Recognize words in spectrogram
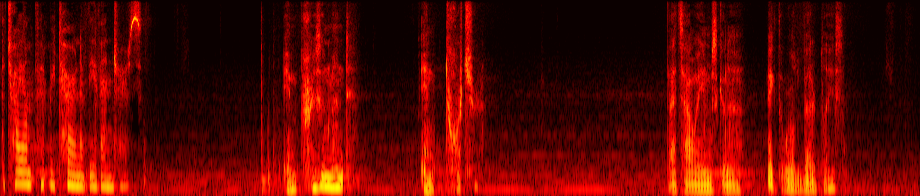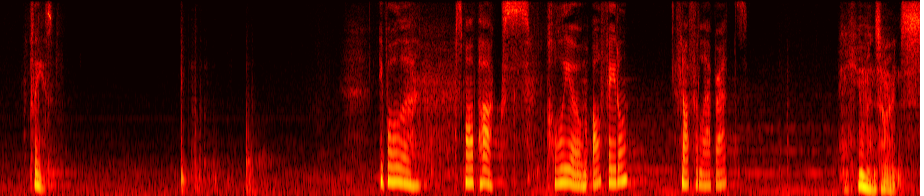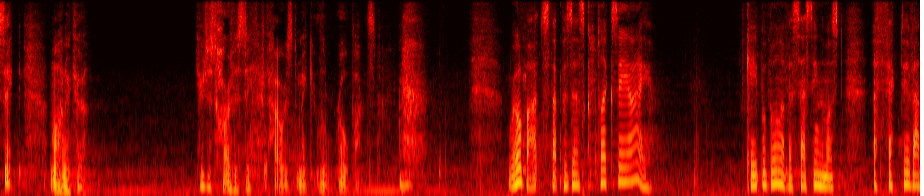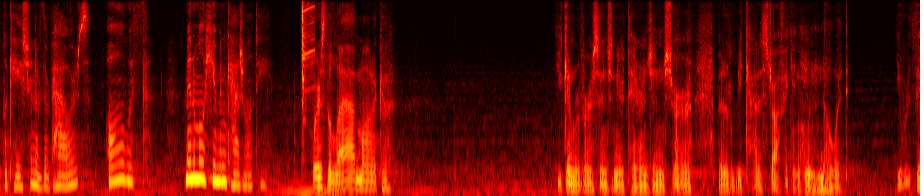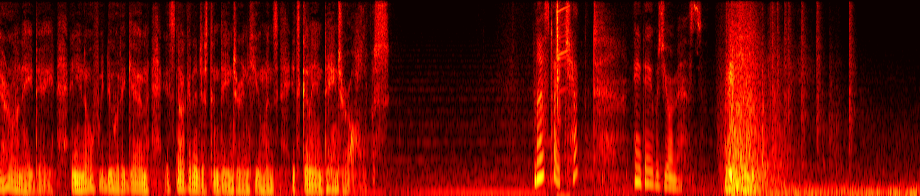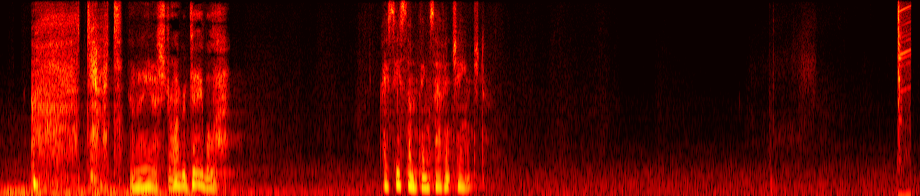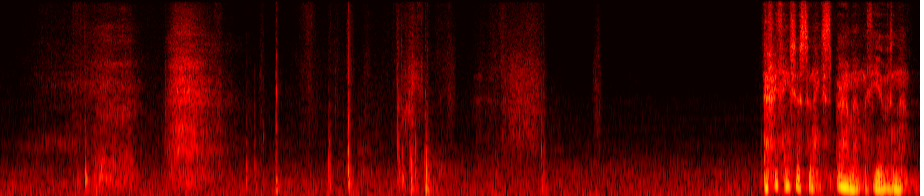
The triumphant return of the Avengers. Imprisonment and torture. That's how AIM's gonna make the world a better place. Please. Ebola, smallpox, polio, all fatal, if not for lab rats. Humans aren't sick, Monica. You're just harvesting their powers to make your little robots. Robots that possess complex AI. Capable of assessing the most effective application of their powers, all with minimal human casualty. Where's the lab, Monica? You can reverse engineer Terrigen, sure, but it'll be catastrophic and you know it. You were there on A-Day, and you know if we do it again, it's not gonna just endanger Inhumans, it's gonna endanger all of us. Last I checked, A-Day was your mess. Damn it. Gonna need a stronger table. I see some things haven't changed. Everything's just an experiment with you, isn't it?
